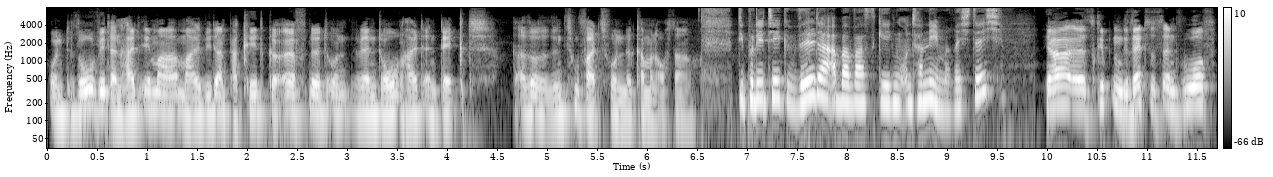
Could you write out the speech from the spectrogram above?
Und so wird dann halt immer mal wieder ein Paket geöffnet und werden Drogen halt entdeckt. Also sind Zufallsfunde, kann man auch sagen. Die Politik will da aber was gegen Unternehmen, richtig? Ja, es gibt einen Gesetzesentwurf,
